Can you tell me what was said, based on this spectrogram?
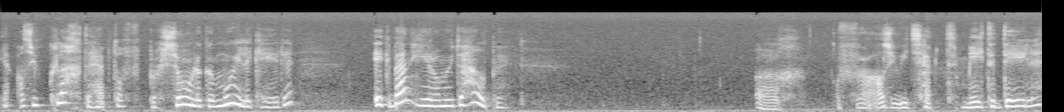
Ja, als u klachten hebt of persoonlijke moeilijkheden... ik ben hier om u te helpen. Ach, Of eh, als u iets hebt mee te delen.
